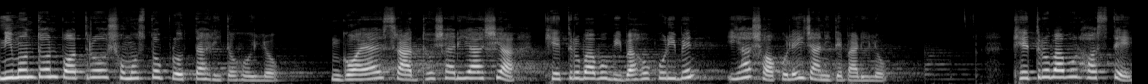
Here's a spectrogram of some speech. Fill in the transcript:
নিমন্ত্রণ পত্র সমস্ত প্রত্যাহৃত হইল। গয়ায় শ্রাদ্ধ সারিয়া আসিয়া ক্ষেত্রবাবু বিবাহ করিবেন, ইহা সকলেই জানিতে পারিল। ক্ষেত্রবাবুর হস্তে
